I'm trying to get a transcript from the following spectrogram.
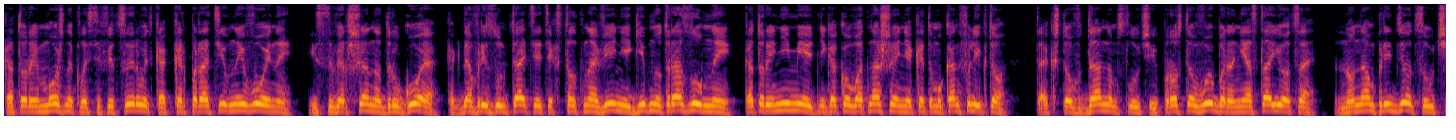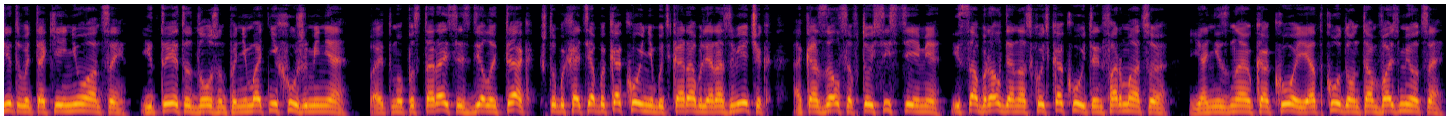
которое можно классифицировать как корпоративные войны. И совершенно другое, когда в результате этих столкновений гибнут разумные, которые не имеют никакого отношения к этому конфликту. Так что в данном случае просто выбора не остается. Но нам придется учитывать такие нюансы, и ты это должен понимать не хуже меня. Поэтому постарайся сделать так, чтобы хотя бы какой-нибудь корабль-разведчик оказался в той системе и собрал для нас хоть какую-то информацию. Я не знаю какой и откуда он там возьмется.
